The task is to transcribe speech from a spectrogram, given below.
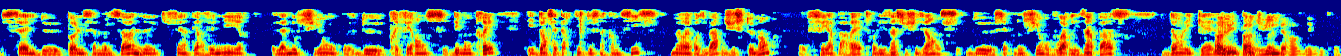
celle de Paul Samuelson, euh, qui fait intervenir la notion euh, de préférence démontrée, et dans cet article de 56, Murray Rosbart, justement, euh, fait apparaître les insuffisances de cette notion, voire les impasses dans lesquelles ah, lui, il conduit. De préférence démontrée.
